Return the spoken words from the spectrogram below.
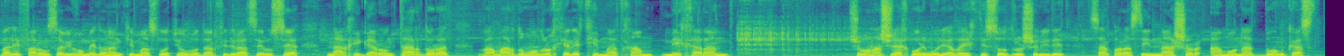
вале фаронсавиҳо медонанд ки маҳсулоти онҳо дар федератсияи русия нархи гаронтар дорад ва мардум онро хеле қимат ҳам мехаранд. Шумо нашри ахбори молия ва иқтисодро шунидед. Сарпарасти нашр амонатбонк аст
